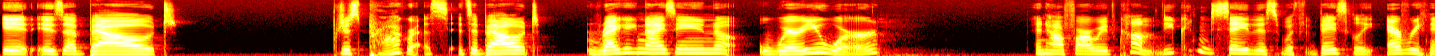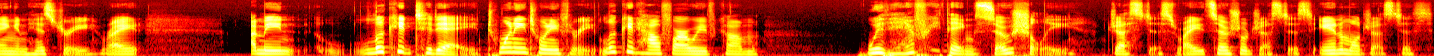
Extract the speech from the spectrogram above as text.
it is about just progress. It's about recognizing where you were and how far we've come. You can say this with basically everything in history, right? I mean, look at today, 2023. Look at how far we've come with everything socially justice, right? Social justice, animal justice,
